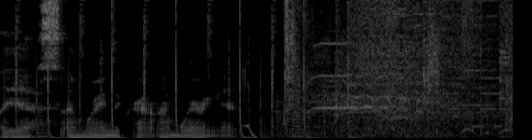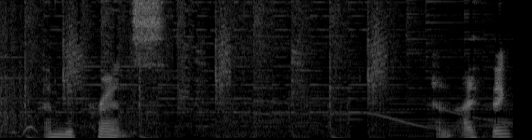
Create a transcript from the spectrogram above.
oh yes, I'm wearing the crown. I'm wearing it. I'm the prince. And I think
